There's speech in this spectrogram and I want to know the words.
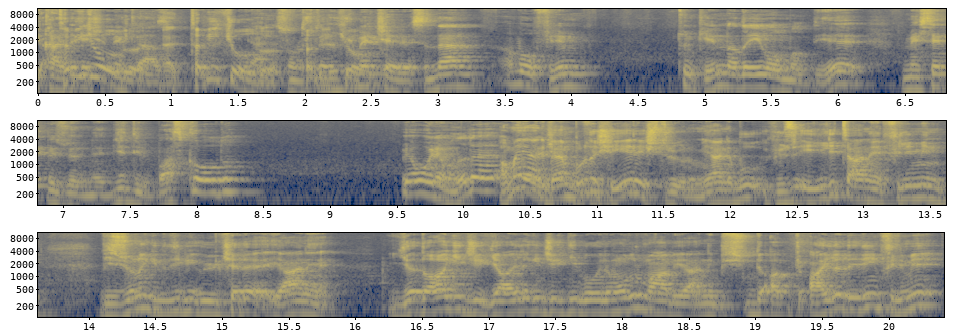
ya, tabii ki oldu. lazım. Yani, tabii ki oldu. Yani sonuçta tabii hükümet ki oldu. çevresinden ama o film Türkiye'nin adayı olmalı diye mezhep üzerine ciddi bir baskı oldu. Ve oynamadı da Ama yani ben burada şeyi eleştiriyorum. Yani bu 150 tane filmin vizyona girdiği bir ülkede yani ya daha gidecek ya aile gidecek diye bir oylama olur mu abi yani? Şimdi aile dediğim filmi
